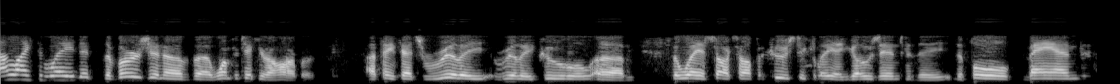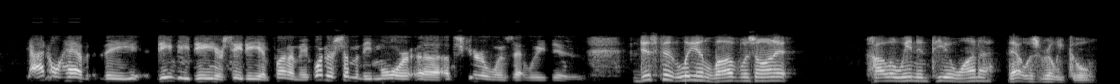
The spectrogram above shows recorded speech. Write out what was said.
I like the way that the version of uh, one particular harbor. I think that's really, really cool. Um, the way it starts off acoustically and goes into the, the full band. I don't have the DVD or CD in front of me. What are some of the more uh, obscure ones that we do? Distantly in Love was on it. Halloween in Tijuana. That was really cool,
